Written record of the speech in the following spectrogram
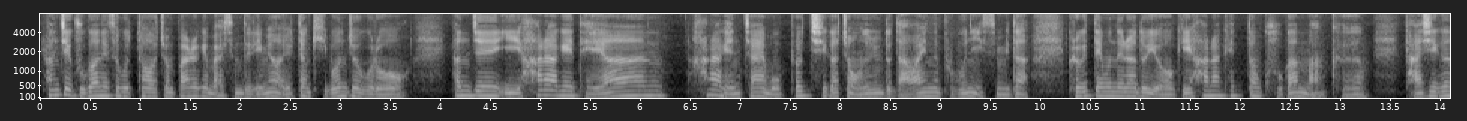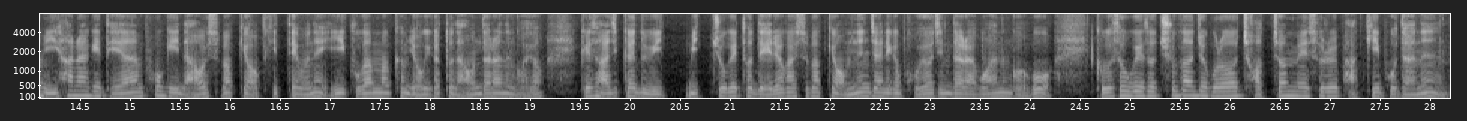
현재 구간에서부터 좀 빠르게 말씀드리면 일단 기본적으로 현재 이 하락에 대한 하락 N자의 목표치가 좀 어느 정도 나와 있는 부분이 있습니다. 그렇기 때문에라도 여기 하락했던 구간만큼 다시금 이 하락에 대한 폭이 나올 수밖에 없기 때문에 이 구간만큼 여기가 또 나온다라는 거예요. 그래서 아직까지도 위, 위쪽에 더 내려갈 수밖에 없는 자리가 보여진다라고 하는 거고 그 속에서 추가적으로 저점 매수를 받기보다는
